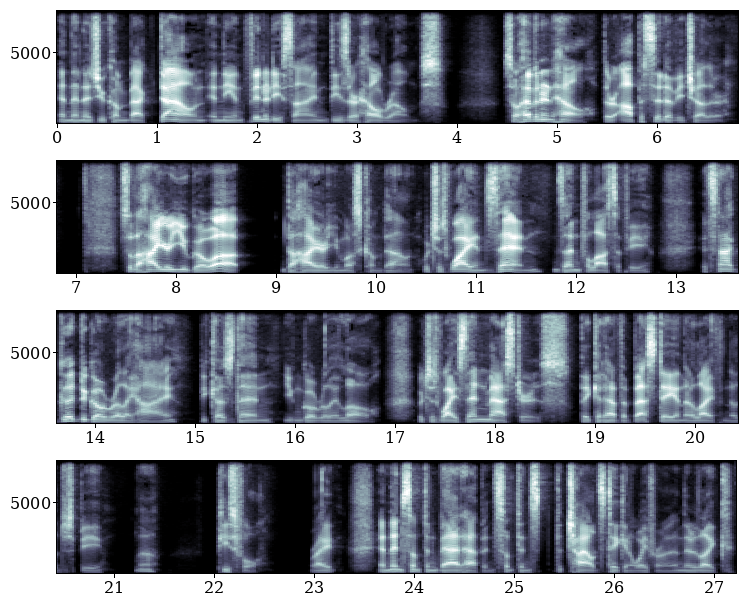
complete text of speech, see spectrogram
And then as you come back down in the infinity sign, these are hell realms. So heaven and hell, they're opposite of each other. So the higher you go up, the higher you must come down, which is why in Zen, Zen philosophy, it's not good to go really high because then you can go really low, which is why Zen masters, they could have the best day in their life and they'll just be eh, peaceful, right? And then something bad happens, something's the child's taken away from them, and they're like,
